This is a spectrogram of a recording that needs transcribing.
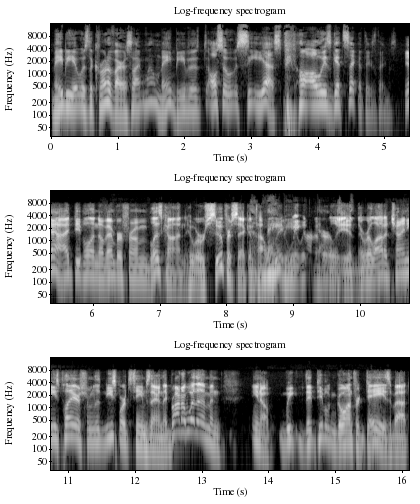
Maybe it was the coronavirus. Like, well, maybe, but also it was CES. People always get sick at these things. Yeah, I had people in November from BlizzCon who were super sick and thought, well, Maybe maybe we got it early. And there were a lot of Chinese players from the esports teams there, and they brought it with them. And you know, we they, people can go on for days about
